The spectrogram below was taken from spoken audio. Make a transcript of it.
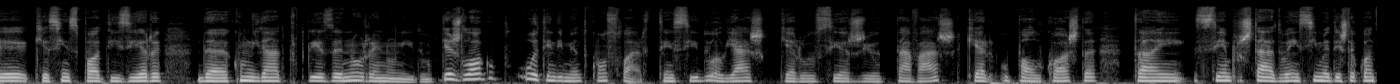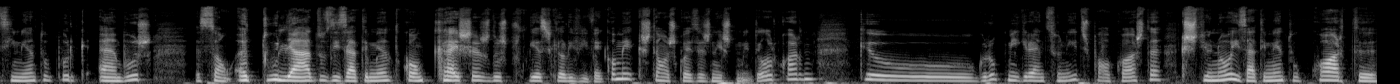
é que assim se pode dizer, da comunidade portuguesa no Reino Unido. Desde logo, o atendimento consular tem sido, aliás, quer o Sérgio Tavares, quer o Paulo Costa, têm sempre estado em cima deste acontecimento porque ambos são atulhados exatamente com queixas dos portugueses que ali vivem. Como é que estão as coisas neste momento? Eu recordo que o Grupo Migrantes Unidos, Paulo Costa, questionou exatamente o corte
